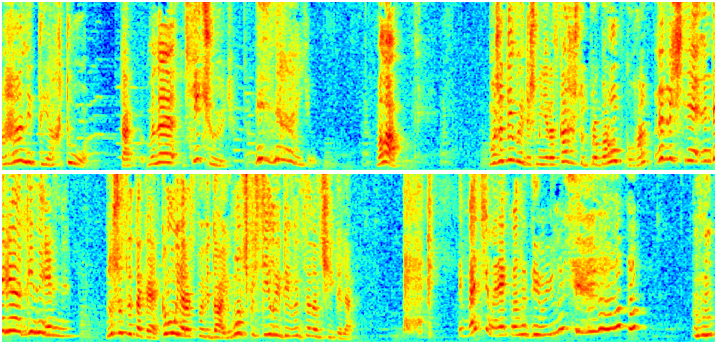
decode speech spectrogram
Ага, не ти, а хто? Так, мене всі чують? Не знаю. Мала. Може, ти вийдеш мені розкажеш тут про поробку, га? Вибачте, Наталя Володимирівна. Ну що це таке? Кому я розповідаю? Мовчки сіли і дивиться на вчителя. Ти бачила, як вона дивилась? Угу.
